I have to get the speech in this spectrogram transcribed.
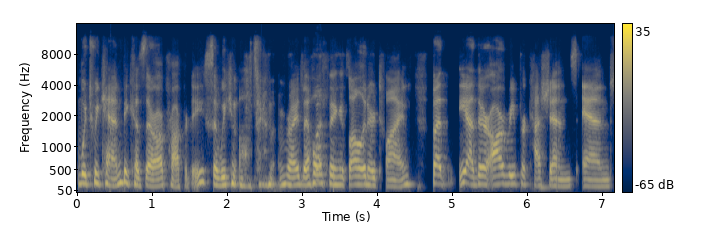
which we can because they're our property so we can alter them right? The whole thing, it's all intertwined. But yeah there are repercussions and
